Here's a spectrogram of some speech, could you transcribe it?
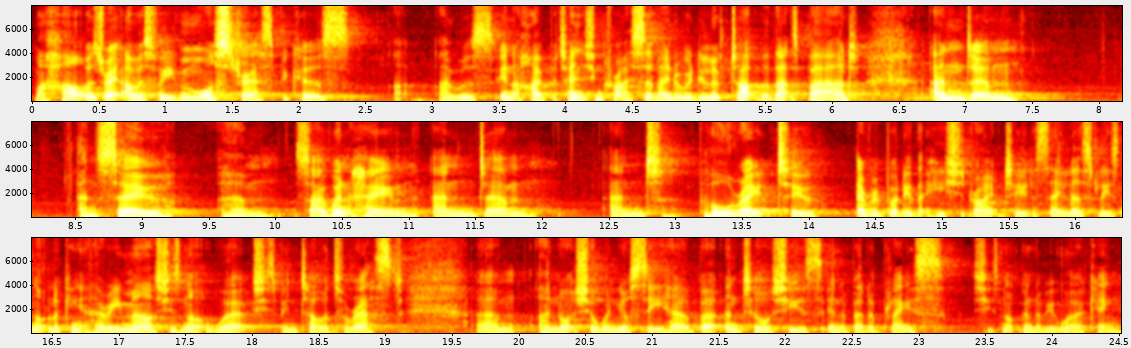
My heart was right. I was even more stressed because I was in a hypertension crisis, and I'd already looked up that that's bad. And, um, and so, um, so I went home, and, um, and Paul wrote to everybody that he should write to to say Leslie's not looking at her emails, she's not at work, she's been told to rest. Um, I'm not sure when you'll see her, but until she's in a better place, she's not going to be working.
